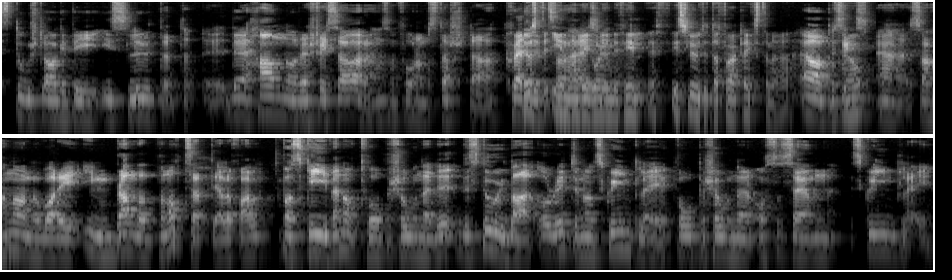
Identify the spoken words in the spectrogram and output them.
storslaget i, i slutet. Det är han och regissören som får de största credits. Just det, innan vi går in i, fil- i slutet av förtexterna. Ja, precis. Ja. Eh, så han har nog varit inblandad på något sätt i alla fall. Var skriven av två personer. Det, det stod ju bara original screenplay. Två personer och så sen screenplay.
